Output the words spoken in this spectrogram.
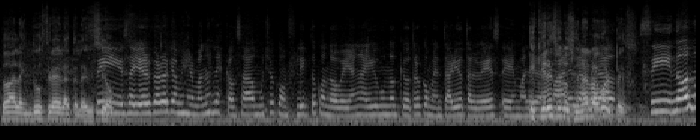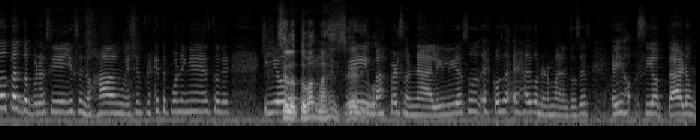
toda la industria de la televisión. Sí, o sea, yo recuerdo que a mis hermanos les causaba mucho conflicto cuando veían ahí uno que otro comentario tal vez eh, mal ¿Y quieren solucionarlo a golpes? Sí, no, no tanto, pero sí, ellos se enojaban, me decían, pero es que te ponen esto. Y yo, se lo toman más en serio. Sí, más personal. Y son, es, cosa, es algo normal. Entonces, ellos sí optaron,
